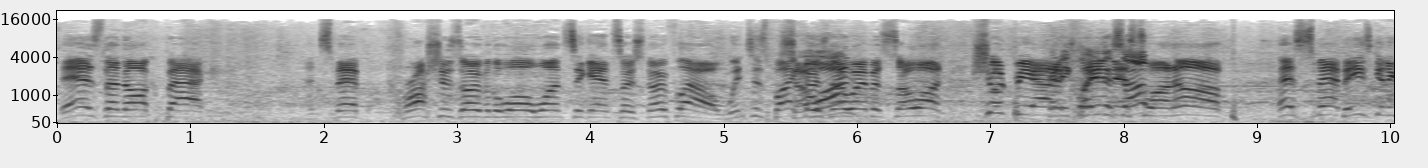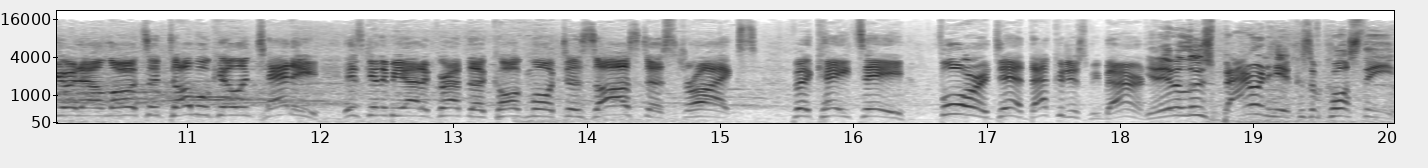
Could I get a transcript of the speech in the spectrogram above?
there's the knockback. And Smeb crushes over the wall once again. So Snowflower, Winter's Bite So goes on. nowhere, but SoHwan should be able Can to clean clean this this up? one up. As Smeb, he's going to go down low. It's a double kill, and Teddy is going to be able to grab the Kog'Maw. Disaster strikes for KT. Four are dead. That could just be Baron. You're going to lose Baron here because, of course, the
